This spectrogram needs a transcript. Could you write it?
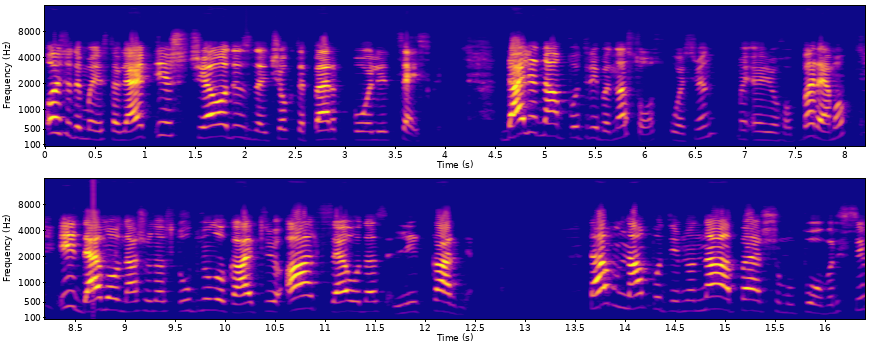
Ось сюди ми її вставляємо. І ще один значок тепер поліцейський. Далі нам потрібен насос, ось він, ми його беремо і йдемо в нашу наступну локацію, а це у нас лікарня. Там нам потрібно на першому поверсі,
